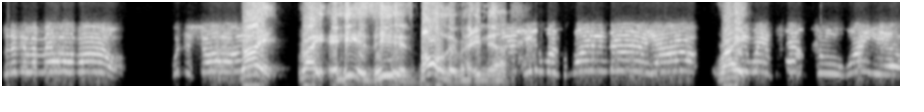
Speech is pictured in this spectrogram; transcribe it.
Look at LaMelo Ball with the short on. Right, right. And he is he is balling right now. He was one and done, y'all. He went prep school one year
